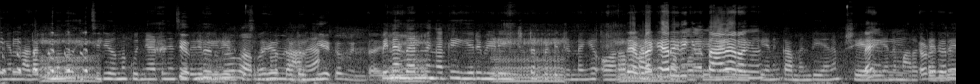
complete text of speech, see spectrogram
ഇങ്ങനെ നടക്കുന്നത് ഇച്ചിരി ഒന്ന് കുഞ്ഞായിട്ട് ഞാൻ ചെറിയ വീഡിയോ കാണാം പിന്നെ എന്തായാലും നിങ്ങൾക്ക് ഈ ഒരു വീഡിയോ ഇഷ്ടപ്പെട്ടിട്ടുണ്ടെങ്കിൽ ഉറപ്പായിട്ടും കമന്റ് ചെയ്യാനും ഷെയർ ചെയ്യാനും മറക്കരുത്.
